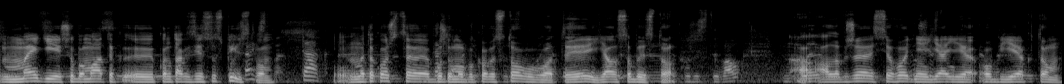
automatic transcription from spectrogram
медії, щоб мати е, контакт зі суспільством. Ми також це будемо використовувати. Я особисто. Але вже сьогодні я є об'єктом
